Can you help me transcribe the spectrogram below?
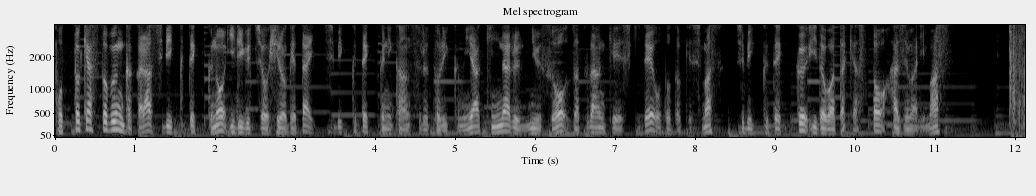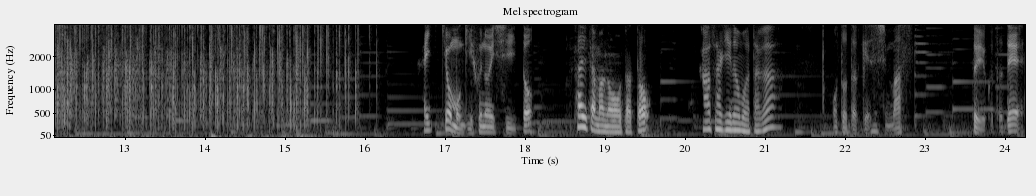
ポッドキャスト文化からシビックテックの入り口を広げたい、シビックテックに関する取り組みや気になるニュースを雑談形式でお届けします。シビックテック井戸端キャスト始まります。はい、今日も岐阜の石井と埼玉の太田と川崎の又がお届けします。ということで、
